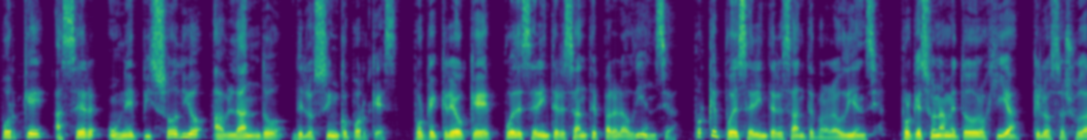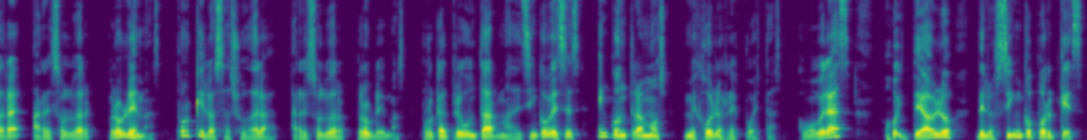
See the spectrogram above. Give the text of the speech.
¿por qué hacer un episodio hablando de los cinco porqués? Porque creo que puede ser interesante para la audiencia. ¿Por qué puede ser interesante para la audiencia? Porque es una metodología que los ayudará a resolver problemas. ¿Por qué los ayudará a resolver problemas? Porque al preguntar más de cinco veces encontramos mejores respuestas. Como verás, hoy te hablo de los cinco porqués.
